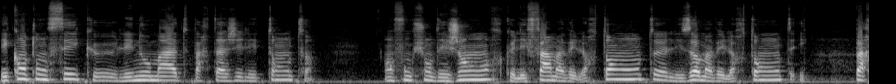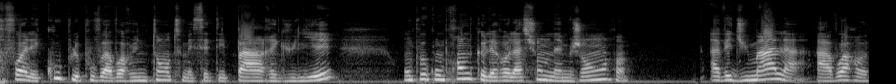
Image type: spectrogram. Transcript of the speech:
Et quand on sait que les nomades partageaient les tentes en fonction des genres, que les femmes avaient leur tente, les hommes avaient leur tente, et parfois les couples pouvaient avoir une tente, mais c'était pas régulier, on peut comprendre que les relations de même genre avaient du mal à avoir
